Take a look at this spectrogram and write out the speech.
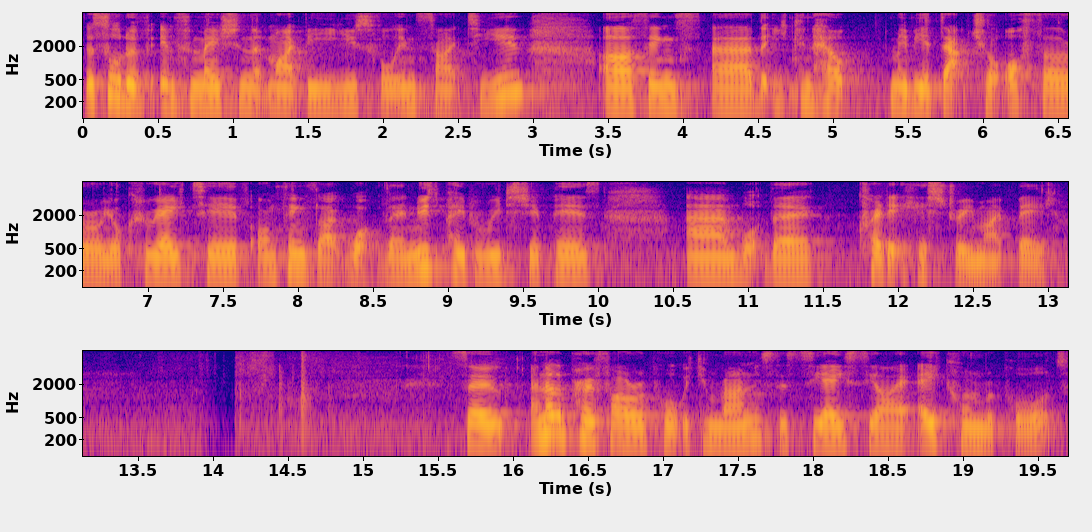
The sort of information that might be useful insight to you are things uh, that you can help maybe adapt your offer or your creative on things like what their newspaper readership is and what their credit history might be. So another profile report we can run is the CACI ACORN report.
